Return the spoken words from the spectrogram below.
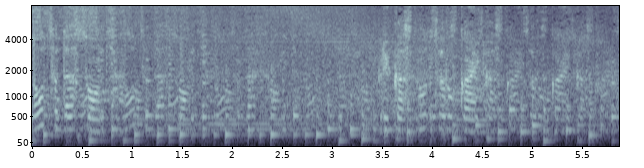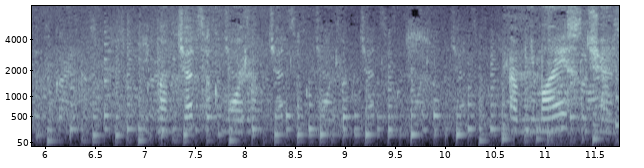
Дотянуться до солнца. Прикоснуться руками. И помчаться к морю. Обнимаясь случайно.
